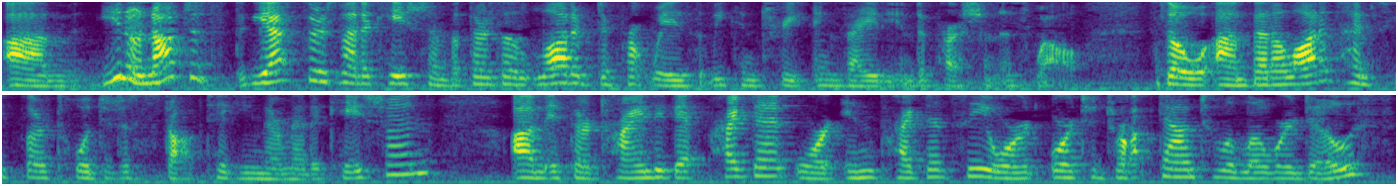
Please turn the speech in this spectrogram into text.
um, you know, not just, yes, there's medication, but there's a lot of different ways that we can treat anxiety and depression as well. So, um, but a lot of times people are told to just stop taking their medication um, if they're trying to get pregnant or in pregnancy or, or to drop down to a lower dose.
